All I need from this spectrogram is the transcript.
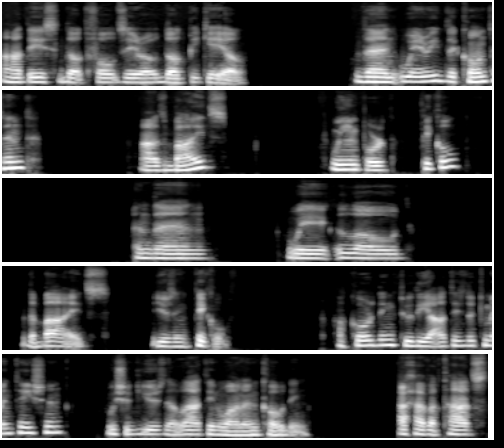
atis.fold0.pkl then we read the content as bytes we import pickle and then we load the bytes using pickle according to the ATIS documentation we should use the Latin 1 encoding. I have attached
